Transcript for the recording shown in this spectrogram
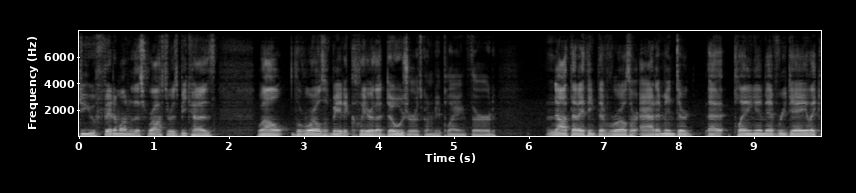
do you fit him onto this roster is because, well, the Royals have made it clear that Dozier is going to be playing third. Not that I think the Royals are adamant or uh, playing him every day. Like,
